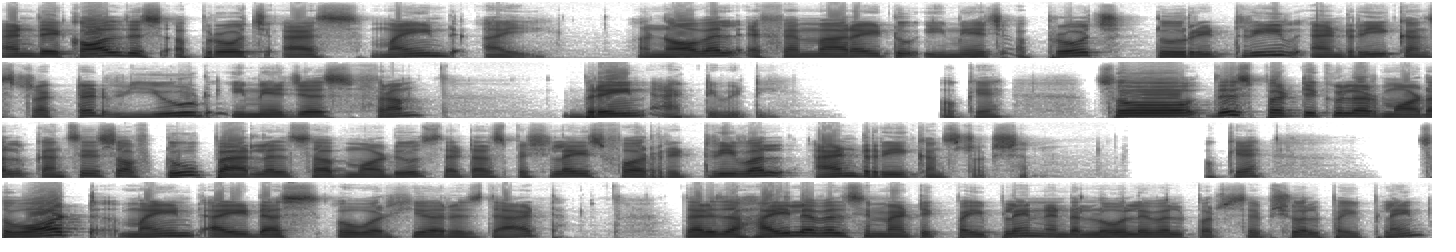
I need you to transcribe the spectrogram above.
and they call this approach as Mind-Eye a novel fMRI to image approach to retrieve and reconstructed viewed images from brain activity. Okay. So this particular model consists of two parallel submodules that are specialized for retrieval and reconstruction. Okay. So what Mind-Eye does over here is that there is a high level semantic pipeline and a low level perceptual pipeline.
